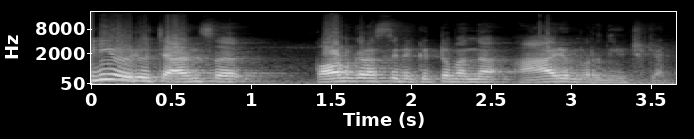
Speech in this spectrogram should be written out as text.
ഇനിയൊരു ചാൻസ് കോൺഗ്രസിന് കിട്ടുമെന്ന് ആരും പ്രതീക്ഷിക്കണ്ട.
